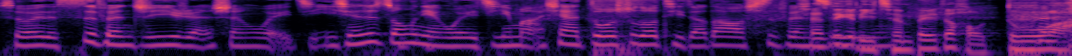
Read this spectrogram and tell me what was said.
所谓的四分之一人生危机。以前是中年危机嘛，现在多数都提早到四分之一。像这个里程碑都好多啊，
